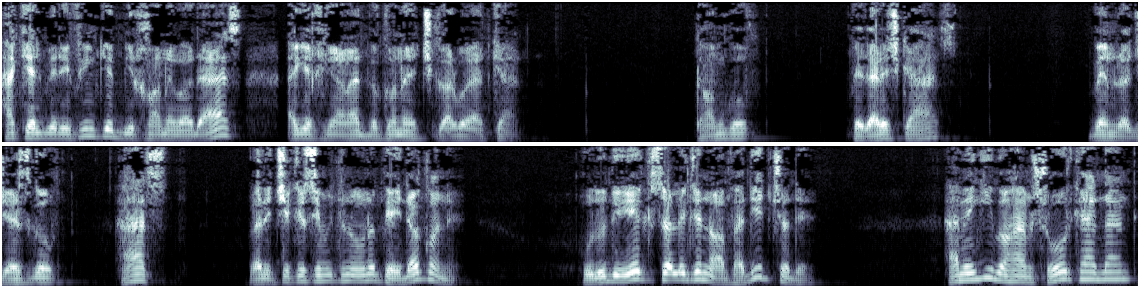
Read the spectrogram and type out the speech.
هکل بریفین که بی خانواده است اگه خیانت بکنه چیکار باید کرد؟ تام گفت پدرش که هست؟ بن راجرز گفت هست ولی چه کسی می‌تونه اونو پیدا کنه؟ حدود یک ساله که ناپدید شده. همگی با هم شور کردند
